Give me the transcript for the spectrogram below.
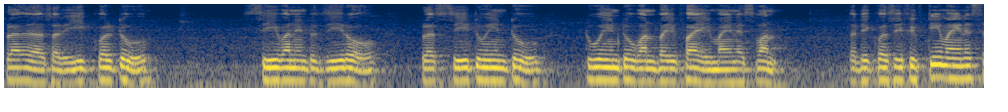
plus sorry equal to c one into zero plus c two into two into one by five minus one that equals ఈ fifty minus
